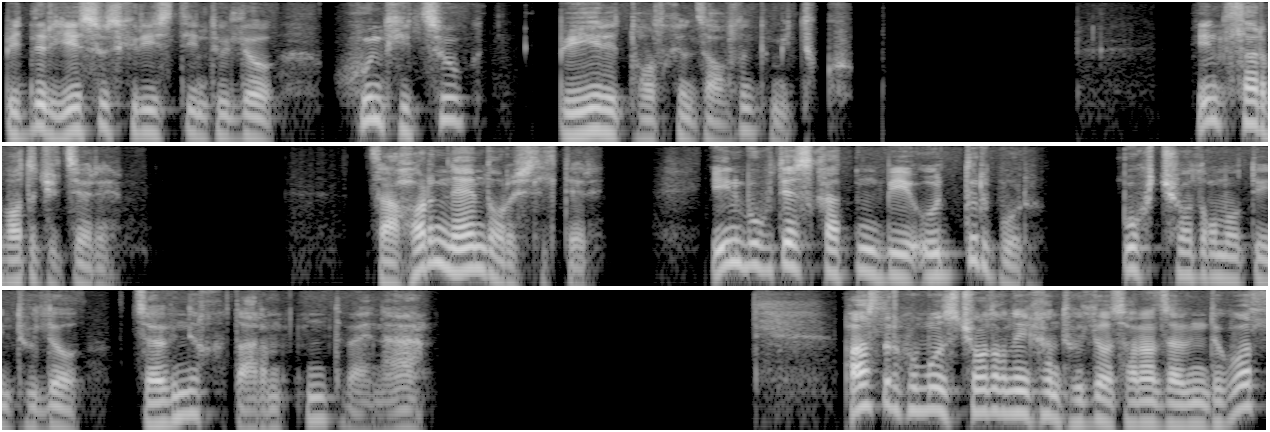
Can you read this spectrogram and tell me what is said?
Бид нар Есүс Христийн төлөө хүнд хэцүүг бээрэ туулахын зовлонг мэдэхгүй. Энэ талаар бодож үзээрэй. За 28 дугаар эшлэлдэр энэ бүгдээс гадна би өдөр бүр бүх чуулгануудын төлөө зовних дарамтанд байна. Пастор хүмүүс чуулганыхын төлөө санаа зовндог бол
